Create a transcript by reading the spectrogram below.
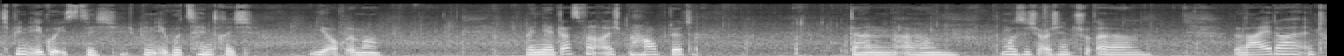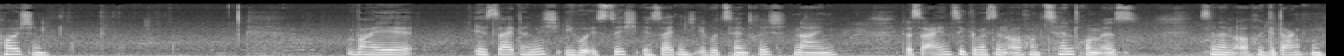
Ich bin egoistisch, ich bin egozentrisch, wie auch immer. Wenn ihr das von euch behauptet, dann ähm, muss ich euch äh, leider enttäuschen weil ihr seid dann nicht egoistisch, ihr seid nicht egozentrisch. Nein, das Einzige, was in eurem Zentrum ist, sind dann eure Gedanken.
